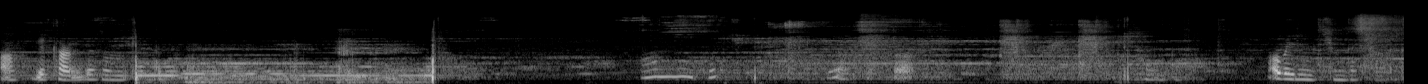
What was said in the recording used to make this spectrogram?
Ah, bir tane de sonuç. Anne kaç. O benim içimde kaldı.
